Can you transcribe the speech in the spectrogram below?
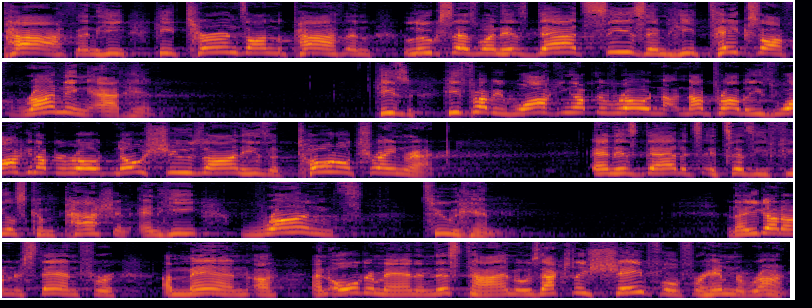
path and he, he turns on the path. And Luke says, when his dad sees him, he takes off running at him. He's, he's probably walking up the road, not, not probably, he's walking up the road, no shoes on, he's a total train wreck. And his dad, it says he feels compassion and he runs to him. Now you got to understand, for a man, uh, an older man in this time, it was actually shameful for him to run.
